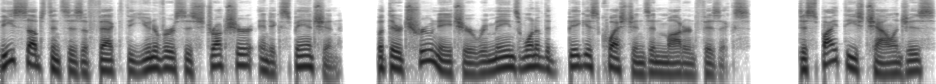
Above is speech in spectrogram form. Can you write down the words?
These substances affect the universe's structure and expansion, but their true nature remains one of the biggest questions in modern physics. Despite these challenges,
